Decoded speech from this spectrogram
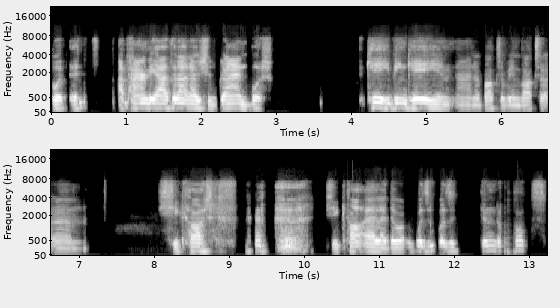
But it, apparently after that now she's grand, but Katie being Katie and, and a boxer being boxer, um, she caught she caught Ella. There was it was it doing the hooks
